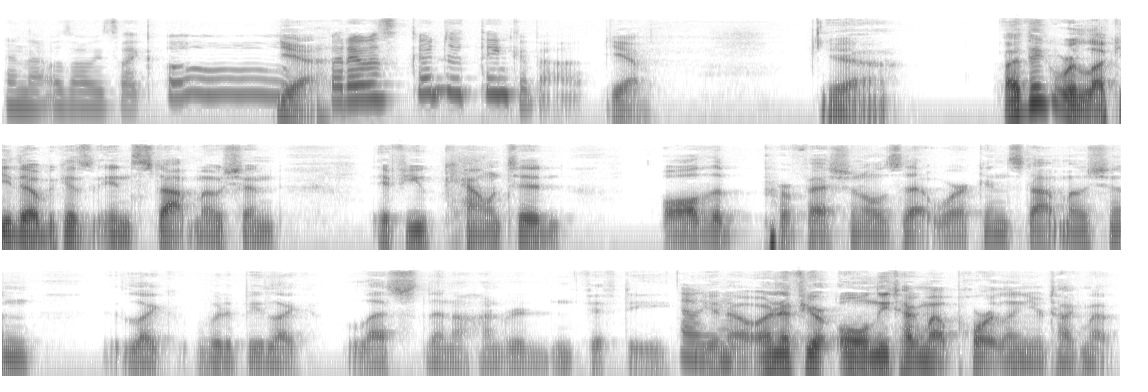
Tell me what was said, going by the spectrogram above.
and that was always like, oh, Yeah. But it was good to think about. yeah, Yeah. I think we're lucky though because in stop motion, if you counted all the professionals that work in stop motion, like would it be like less than 150? Oh, you yeah. know, and if you're only talking about Portland, you're talking about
